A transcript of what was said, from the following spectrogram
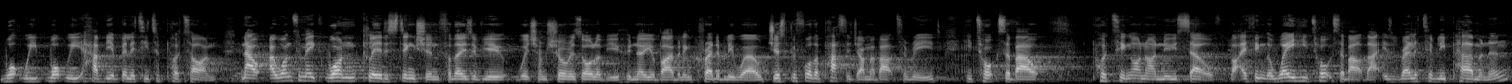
what we, what we have the ability to put on. Now, I want to make one clear distinction for those of you, which I'm sure is all of you, who know your Bible incredibly well. Just before the passage I'm about to read, he talks about putting on our new self. But I think the way he talks about that is relatively permanent.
